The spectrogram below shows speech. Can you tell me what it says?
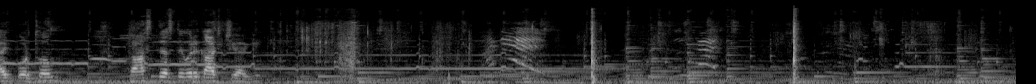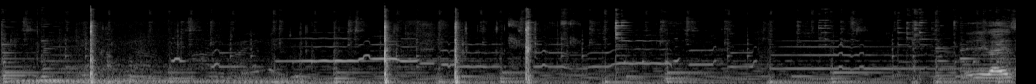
আজ প্রথম, তো আস্তে আস্তে করে কাটছি আর কি। এই যে গাইস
